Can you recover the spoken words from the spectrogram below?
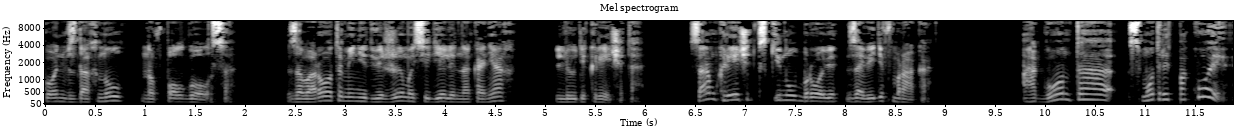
Конь вздохнул, но в полголоса. За воротами недвижимо сидели на конях люди Кречета. Сам Кречет вскинул брови, завидев мрака. «А Гонта смотрит покои?»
